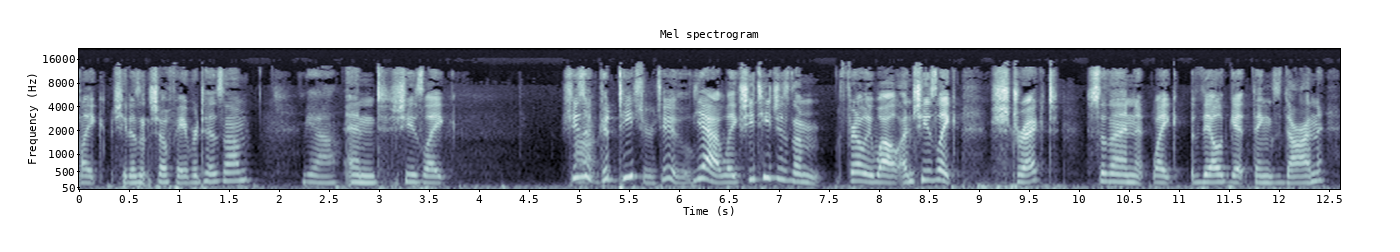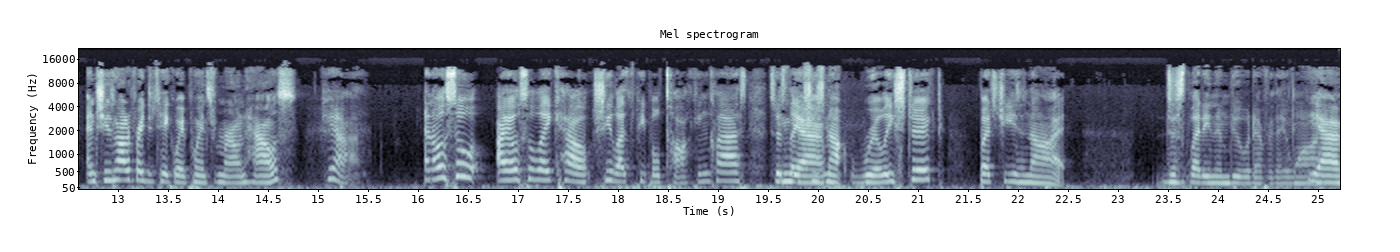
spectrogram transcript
like she doesn't show favoritism Yeah. and she's like She's a good teacher too. yeah, like she teaches them fairly well and she's like strict so then like they'll get things done and she's not afraid to take away points from her own house. Yeah. And also, I also like how she lets people talk in class. So it's like Yeah. she's not really strict, but she's not just letting them do whatever they want. Yeah,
